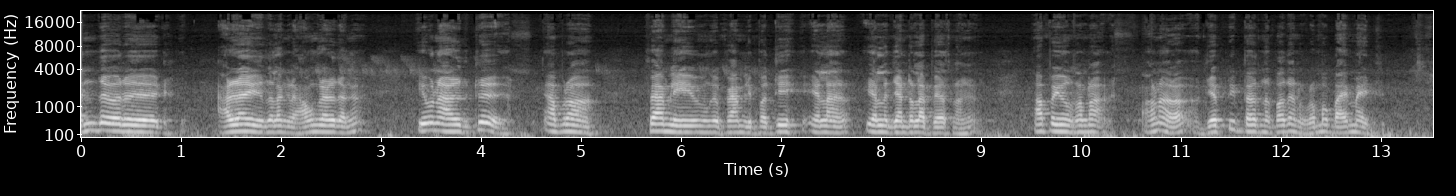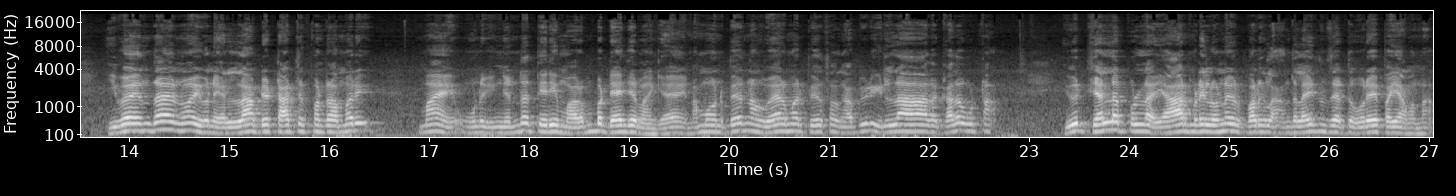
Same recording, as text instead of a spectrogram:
எந்த ஒரு அழ இதெல்லாம் கிடையாது. அவங்க அழுதாங்க. இவனை அழுதுட்டு அப்புறம் ஃபேமிலி இவங்க ஃபேமிலி பற்றி எல்லாம் எல்லாம் ஜென்ரலாக பேசினாங்க. அப்போ இவன் சொன்னான் ஆனால் ஜெப்டி பேசின பார்த்தா எனக்கு ரொம்ப பயமாயிடுச்சு. இவன் இருந்தால் இன்னும் இவனை எல்லாம் அப்படியே டார்ச்சர் பண்ணுற மாதிரி மா உனக்கு இங்கே இருந்தால் தெரியுமா? ரொம்ப டேஞ்சர் வாங்க நம்ம ஒன்று பேர் நம்ம வேறு மாதிரி பேசுவாங்க. அப்படி இல்லாத கதை விட்டான். இவர் செல்ல புள்ள யார் மடையில் ஒன்றும் இவர் படுக்கலாம். அந்த லைசன்ஸ் எடுத்த ஒரே பையன் அவன் தான்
